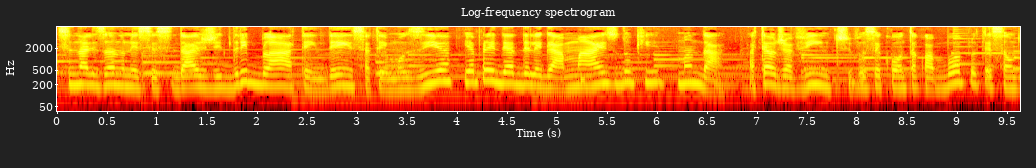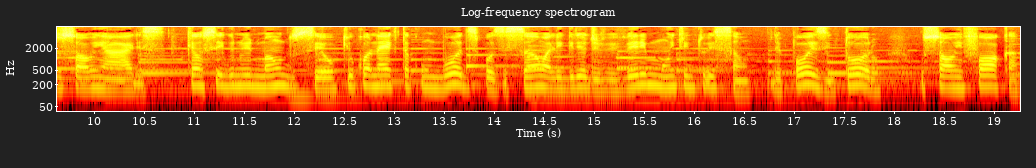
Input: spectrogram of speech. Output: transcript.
sinalizando necessidade de driblar a tendência à teimosia e aprender a delegar mais do que mandar. Até o dia 20, você conta com a boa proteção do Sol em Ares, que é um signo irmão do seu, que o conecta com boa disposição, alegria de viver e muita intuição. Depois, em Touro, o Sol enfoca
